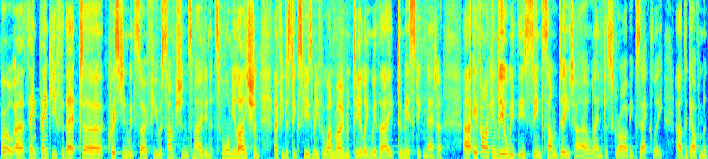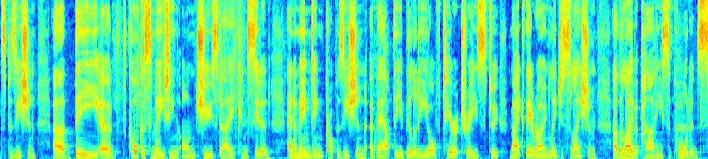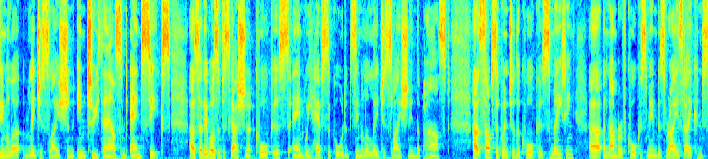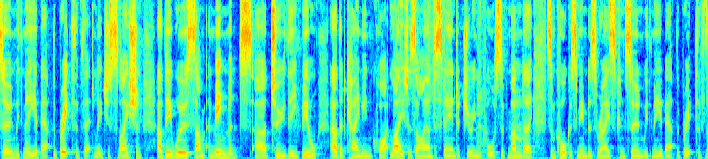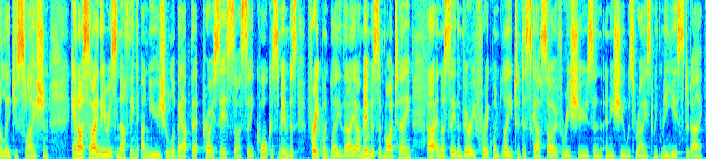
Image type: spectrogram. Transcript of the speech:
Well, uh, thank, thank you for that uh, question with so few assumptions made in its formulation. If you just excuse me for one moment dealing with a domestic matter. Uh, if I can deal with this in some detail and describe exactly uh, the government's position. Uh, the uh, caucus meeting on Tuesday considered an amending proposition about the ability of territories to make their own legislation. Uh, the Labor Party supported similar legislation in 2006. Uh, so there was a discussion at caucus and we have supported similar legislation in the past. Uh, subsequent to the caucus meeting, uh, a number of caucus members raised a concern with me about the breadth of that legislation. Uh, there were some amendments uh, to the bill uh, that came in quite late, as I understand it, during the course of Monday. Some caucus members raised concern with me about the breadth of the legislation. Can I say there is nothing unusual about that process? I see caucus members frequently. They are members of my team uh, and I see them very frequently to discuss over issues and an issue was raised with me yesterday.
